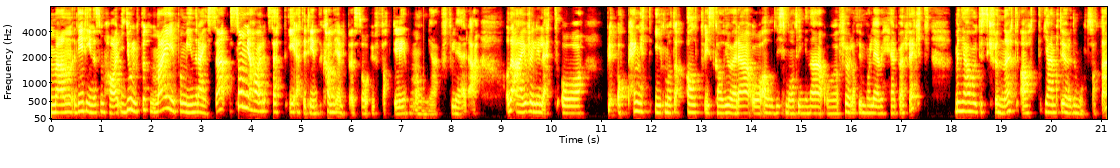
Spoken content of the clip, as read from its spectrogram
men de tingene som har hjulpet meg på min reise, som jeg har sett i ettertid kan hjelpe så ufattelig mange flere. Og det er jo veldig lett å bli opphengt i på en måte alt vi skal gjøre, og alle de små tingene, og føle at vi må leve helt perfekt. Men jeg har faktisk funnet at jeg måtte gjøre det motsatte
